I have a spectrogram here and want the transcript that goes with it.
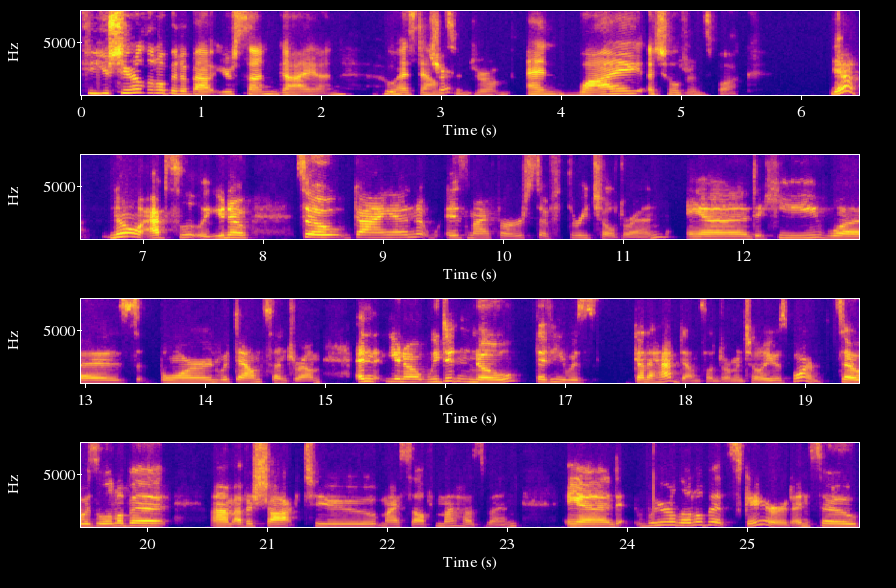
can you share a little bit about your son, Guion, who has Down Sure. syndrome, and why a children's book? Yeah. No, absolutely. You know, so Guion is my first of three children, and he was born with Down syndrome. And, you know, we didn't know that he was going to have Down syndrome until he was born. So it was a little bit um, of a shock to myself and my husband. And we were a little bit scared. And so,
